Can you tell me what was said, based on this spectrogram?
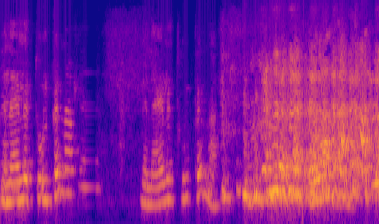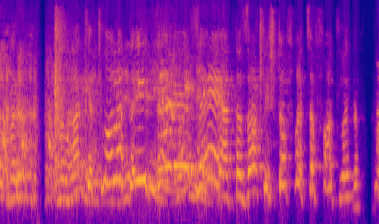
מנהלת אולפנה? כן. מנהלת אולפנה. אבל רק אתמול את היית, זה, את עזרת לשטוף רצפות, לא יודעת מה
